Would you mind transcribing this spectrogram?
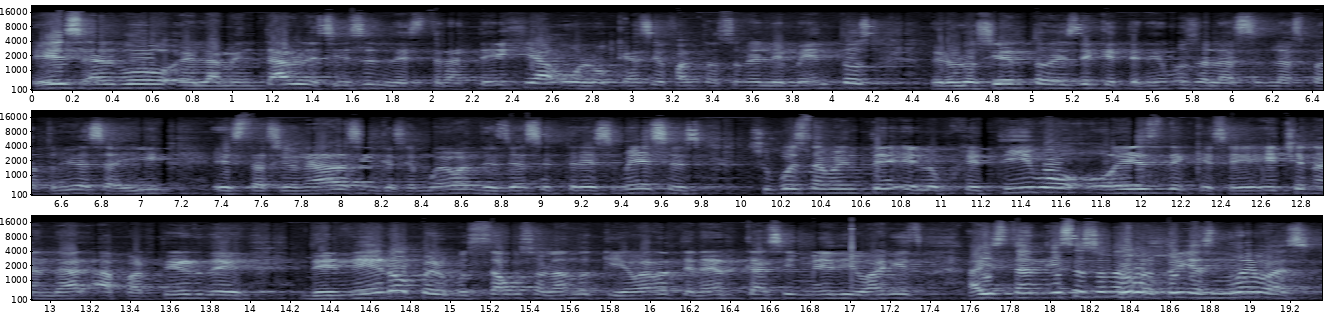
Es algo lamentable si esa es la estrategia o lo que hace falta son elementos, pero lo cierto es de que tenemos a las, las patrullas ahí estacionadas sin que se muevan desde hace tres meses. Supuestamente el objetivo es de que se echen a andar a partir de, de enero, pero pues estamos hablando que ya van a tener casi medio año. Ahí están, esas son las patrullas nuevas.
